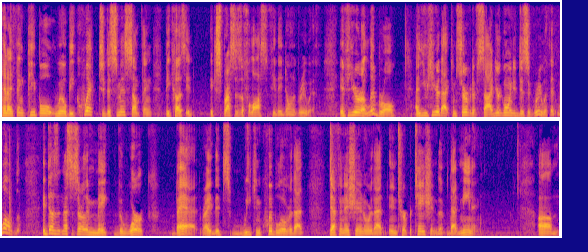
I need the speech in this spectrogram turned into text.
And I think people will be quick to dismiss something because it expresses a philosophy they don't agree with. If you're a liberal and you hear that conservative side, you're going to disagree with it. Well, it doesn't necessarily make the work bad, right? It's we can quibble over that definition or that interpretation, that that meaning. Um,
